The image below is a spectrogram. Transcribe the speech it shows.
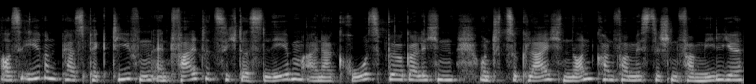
Aus ihren Perspektiven entfaltet sich das Leben einer großbürgerlichen und zugleich nonkonformistischen Familie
